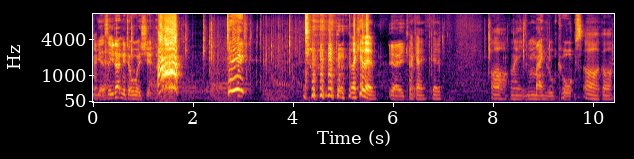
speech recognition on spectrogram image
Yeah, so you don't need to always shoot them. Dude! Did I kill him? yeah, you can. Okay, good. Oh mate. Mangled corpse. Oh god.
